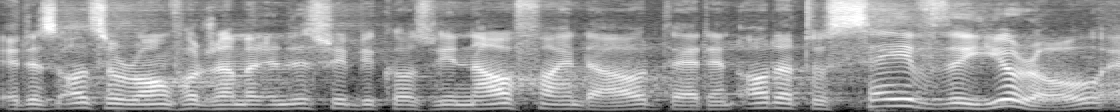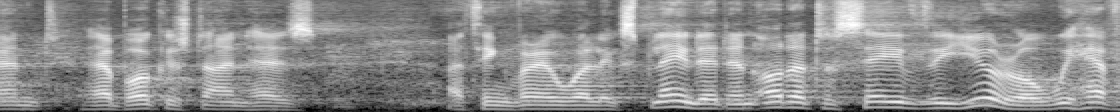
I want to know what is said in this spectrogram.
It is also wrong for German industry because we now find out that in order to save the euro, and Herr Bolkestein has I think, very well explained it. In order to save the euro, we have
